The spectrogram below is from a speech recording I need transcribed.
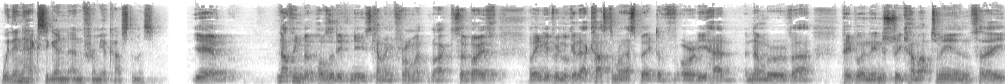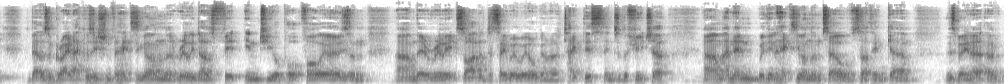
within Hexagon and from your customers? Yeah, nothing but positive news coming from it. Like, so both I think if we look at our customer aspect, I've already had a number of uh, people in the industry come up to me and say that was a great acquisition for Hexagon that really does fit into your portfolios, and um, they're really excited to see where we're all going to take this into the future. Um, and then within Hexagon themselves, I think um, there's been a, a,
